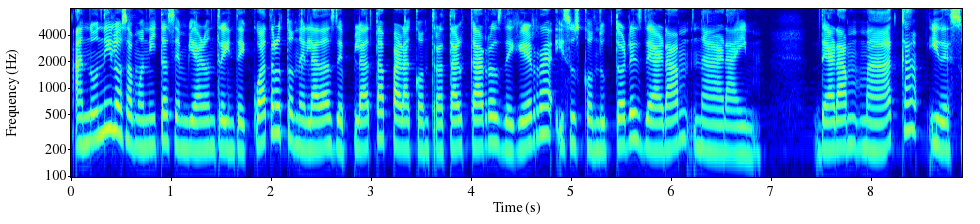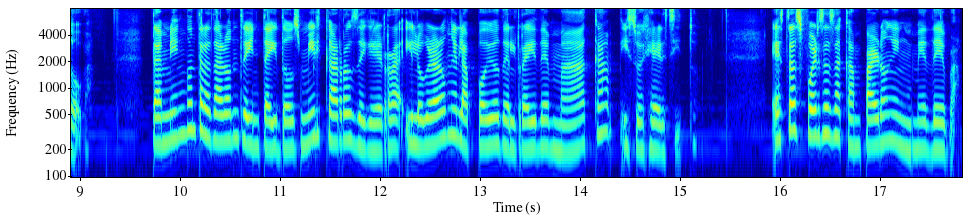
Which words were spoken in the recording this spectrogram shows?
Anún y los amonitas enviaron 34 toneladas de plata para contratar carros de guerra y sus conductores de Aram Naharaim, de Aram Maaca y de Soba. También contrataron 32.000 carros de guerra y lograron el apoyo del rey de Maaca y su ejército. Estas fuerzas acamparon en Medeba,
